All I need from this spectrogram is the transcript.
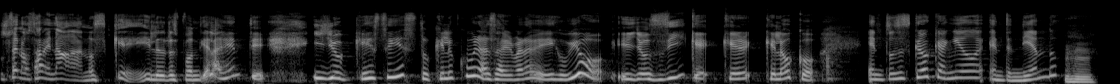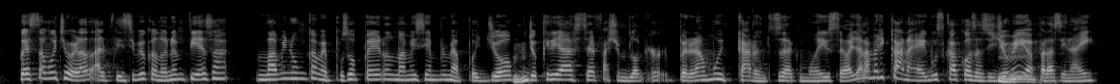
usted no sabe nada, no sé qué. Y les respondía a la gente. Y yo, ¿qué es esto? ¿Qué locura? O sea, mi hermana me dijo, ¿vio? Y yo, sí, qué, qué, qué loco. Entonces creo que han ido entendiendo. Cuesta mucho, ¿verdad? Al principio cuando uno empieza, mami nunca me puso peros, mami siempre me apoyó. Yo quería ser fashion blogger, pero era muy caro. Entonces era como, "Ey, usted vaya a la americana y busca cosas. Y yo me iba para Sinaí.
